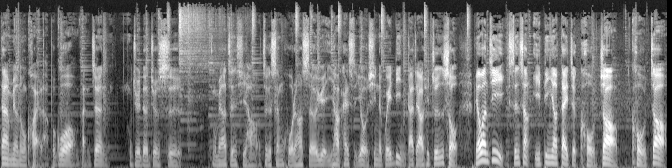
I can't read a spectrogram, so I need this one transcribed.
当然没有那么快啦，不过反正我觉得就是我们要珍惜好这个生活。然后十二月一号开始又有新的规定，大家要去遵守，不要忘记身上一定要戴着口罩，口罩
